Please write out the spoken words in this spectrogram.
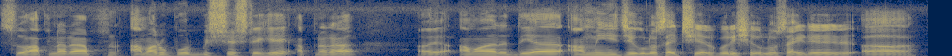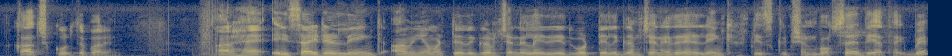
সো আপনারা আপ- আমার উপর বিশ্বাস রেখে আপনারা আমার দেয়া, আমি যেগুলো সাইট শেয়ার করি সেগুলো সাইটের কাজ করতে পারেন। আর হ্যাঁ এই সাইটের লিঙ্ক আমি আমার টেলিগ্রাম চ্যানেলে দিয়ে দেবো। টেলিগ্রাম চ্যানেলের লিঙ্ক ডিসক্রিপশন বক্সে দেওয়া থাকবে।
